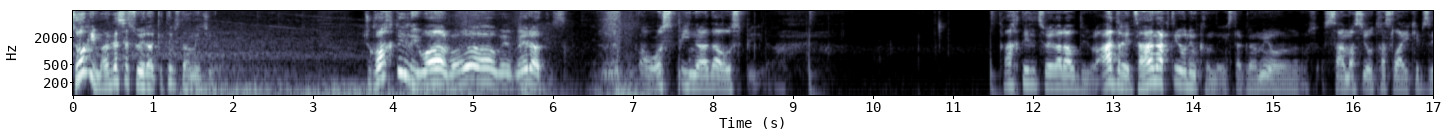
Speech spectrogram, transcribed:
ზოგი მაგასაც ვერ აკეთებს დამიჯერ. ჯგახტილი ვარ, მაგრამ ვერადის. აოსპინა და ოსპინა. გახტილიც ვეღარ ავდიო ადრე ძალიან აქტიური მქონდა ინსტაგრამი 300-400 ლაიქებზე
